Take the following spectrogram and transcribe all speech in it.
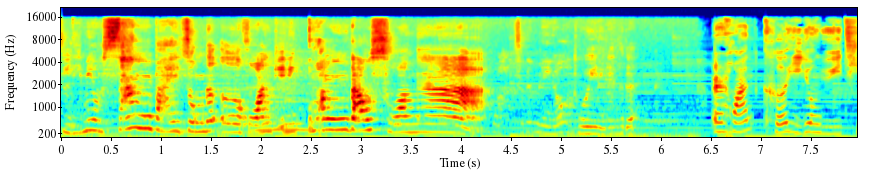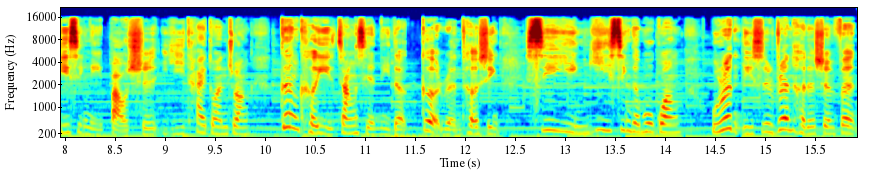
里面有上百种的耳环给你逛到爽啊！哇，这个没有。对，你看这个。耳环可以用于提醒你保持仪态端庄，更可以彰显你的个人特性，吸引异性的目光。无论你是任何的身份、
